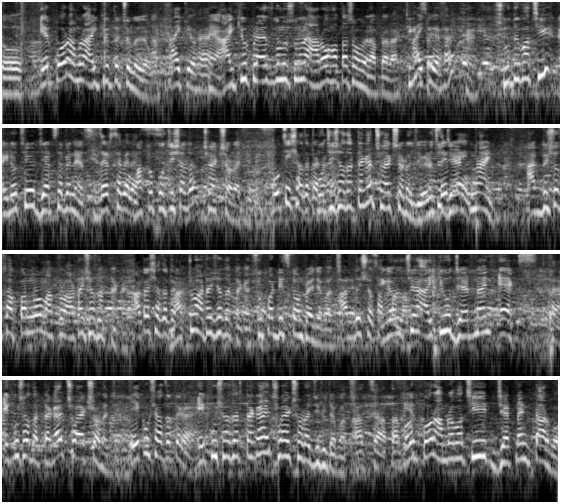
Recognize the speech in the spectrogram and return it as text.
তো এরপর আমরা আইকিউতে চলে যাব। আইকিউ হ্যাঁ। হ্যাঁ আইকিউর প্রাইসগুলো শুনলে আরও হতাশ হবেন আপনারা ঠিক আছে? IQ, হ্যাঁ? শুনতে পাচ্ছি এটা হচ্ছে Z seven S Z seven মাত্র পঁচিশ হাজার ছয় একশো আঠাশ জিবি পঁচিশ হাজার টাকা। পঁচিশ হাজার টাকা ছয় একশো আঠাশ জিবি এটা হচ্ছে জেড নাইন আর দুশো ছাপ্পান্ন মাত্র আঠাশ হাজার টাকা। আঠাশ হাজার টাকা। মাত্র আঠাশ হাজার টাকা। সুপার ডিসকাউন্ট প্রাইজে পাচ্ছে 8,256 এটা হচ্ছে আইকিউ জেড নাইন এক্স হ্যাঁ। একুশ হাজার টাকায় ছয় একশো জিবি একুশ হাজার টাকা একুশ হাজার টাকায় ছয় একশো আঠাশ জিবিটা পাচ্ছে আচ্ছা তারপর? এরপর আমরা পাচ্ছি Z nine turbo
